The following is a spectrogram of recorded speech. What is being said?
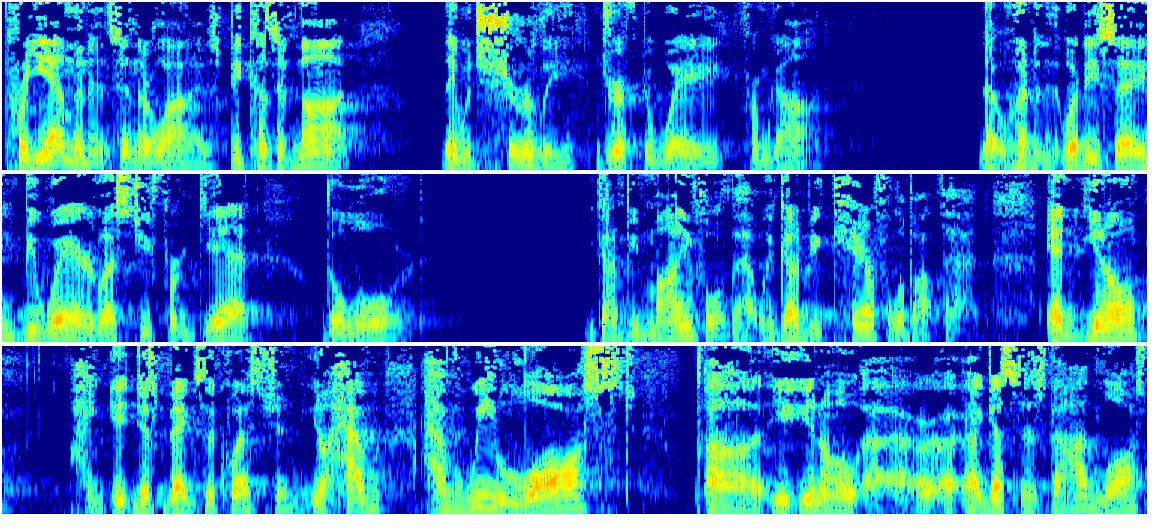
preeminence in their lives, because if not, they would surely drift away from God. That, what, what did he say? Beware lest you forget the Lord. We've got to be mindful of that. We've got to be careful about that. And, you know, I, it just begs the question, you know, have, have we lost, uh, you, you, know, uh, I guess has God lost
